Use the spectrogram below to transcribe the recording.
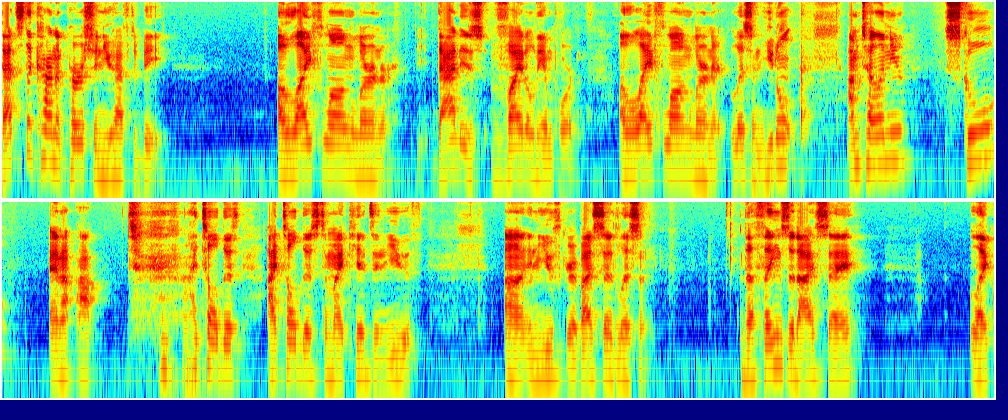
That's the kind of person you have to be. A lifelong learner. That is vitally important. A lifelong learner. Listen, you don't I'm telling you, school and I, I, I told this I told this to my kids in youth uh, in youth group. I said, "Listen, the things that I say like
